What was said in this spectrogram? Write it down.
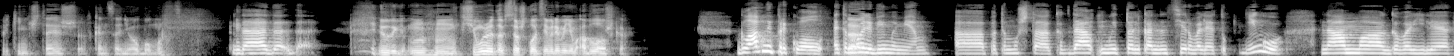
Прикинь, читаешь в конце не оба Да, да, да. И ты такие, угу, к чему же это все шло? Тем временем обложка. Главный прикол — это да. мой любимый мем. А, потому что, когда мы только анонсировали эту книгу, нам а, говорили,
